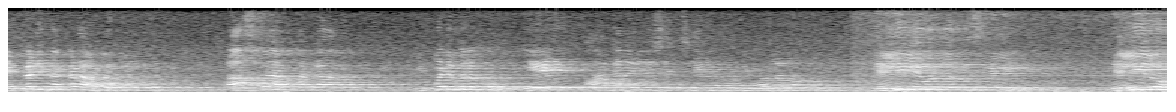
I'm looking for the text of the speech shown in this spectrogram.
ఎక్కడికక్కడ అడ్డుకుంటూ రాష్ట్ర వ్యాప్తంగా ఇప్పటి వరకు ఏ ఆర్గనైజేషన్ చేయనటువంటి పనులను ఢిల్లీ లెవెల్లో తీసుకెళ్ళి ఢిల్లీలో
